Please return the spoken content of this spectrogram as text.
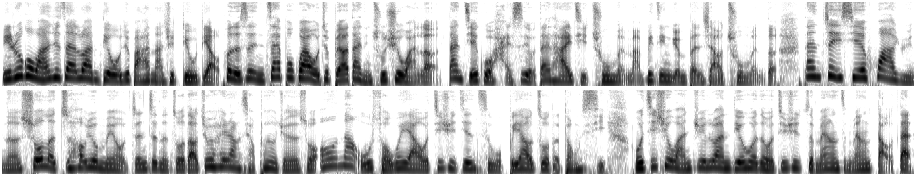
你如果玩具再乱丢，我就把它拿去丢掉；或者是你再不乖，我就不要带你出去玩了。但结果还是有带他一起出门嘛，毕竟原本是要出门的。但这些话语。呢说了之后又没有真正的做到，就会让小朋友觉得说哦，那无所谓啊，我继续坚持我不要做的东西，我继续玩具乱丢，或者我继续怎么样怎么样捣蛋，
